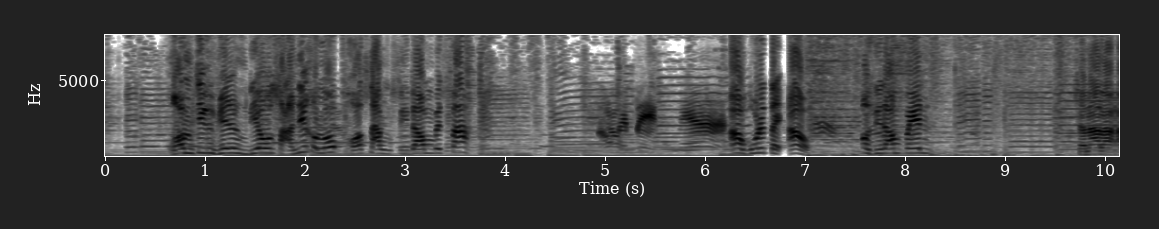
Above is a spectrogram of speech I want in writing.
ำ ความจริงเพียงหนึ่งเดียวสารที่เคารพขอสั่งสีดำไปซะำเอาไปเตะกูเนี่ยอ้าว กูไม่ได้เตะ อ้าว เอาสีดำเป็น ชนะละ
